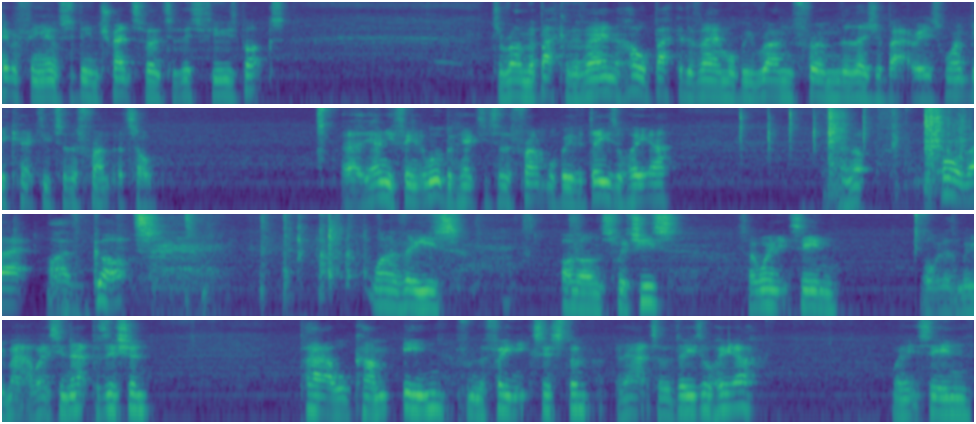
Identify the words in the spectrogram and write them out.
everything else is being transferred to this fuse box to run the back of the van. The whole back of the van will be run from the leisure batteries, won't be connected to the front at all. Uh, the only thing that will be connected to the front will be the diesel heater. And for that I've got one of these on-on switches. So when it's in, well it doesn't really matter, when it's in that position, power will come in from the Phoenix system and out to the diesel heater. When it's in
